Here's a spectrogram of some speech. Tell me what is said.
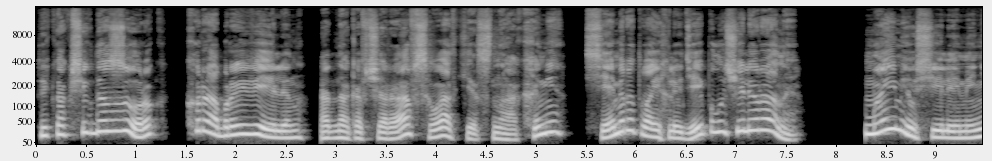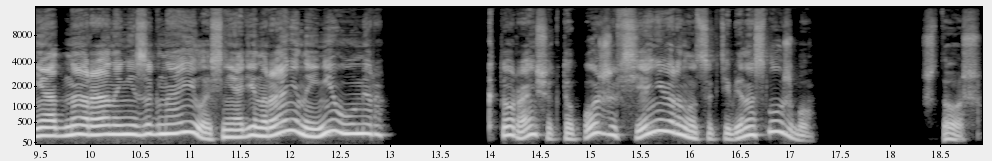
«Ты, как всегда, зорок, храбрый Вейлин. Однако вчера в схватке с Накхами семеро твоих людей получили раны. Моими усилиями ни одна рана не загноилась, ни один раненый не умер. Кто раньше, кто позже, все они вернутся к тебе на службу. Что ж,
